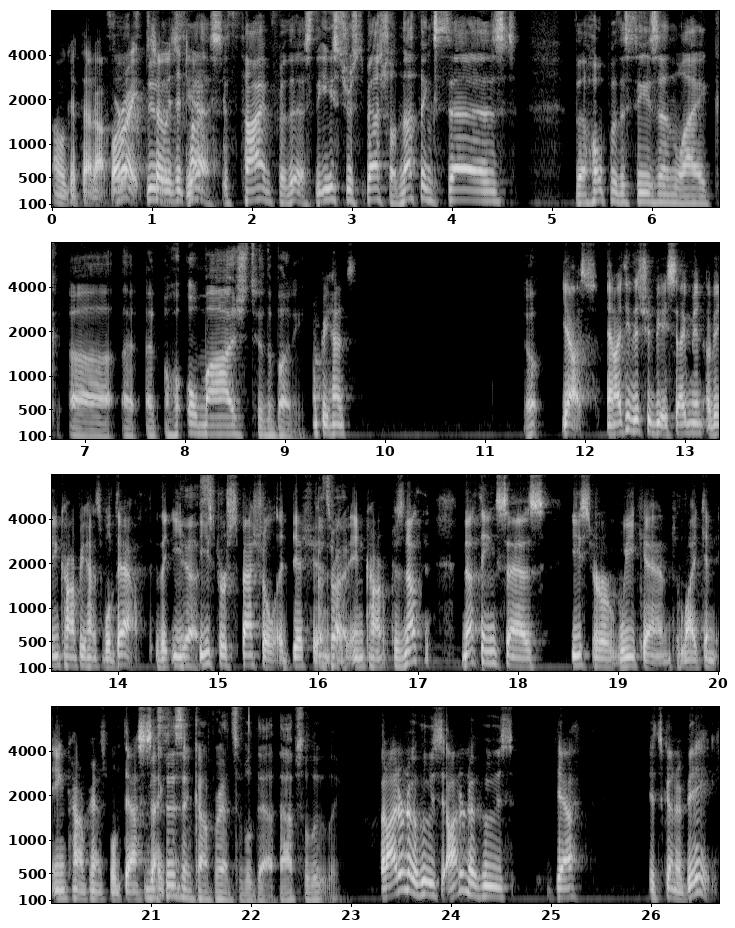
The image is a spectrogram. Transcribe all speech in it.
I'll get that up. All Let's right. So this. is it time? Yes, it's time for this. The Easter special. Nothing says the hope of the season like uh, a- an homage to the bunny. Comprehensive. Yep. Yes, and I think this should be a segment of incomprehensible death, the e- Yes. Easter special edition right. of incom because nothing nothing says Easter weekend like an incomprehensible death This segment. is incomprehensible death. Absolutely. but I don't know whose I don't know whose death it's going to be.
